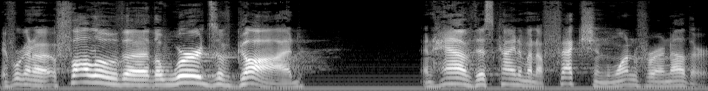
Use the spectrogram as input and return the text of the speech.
If we're going to follow the, the words of God and have this kind of an affection one for another,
